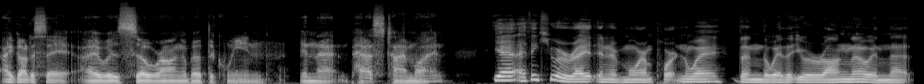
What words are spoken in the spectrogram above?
I gotta say, I was so wrong about the Queen in that past timeline. Yeah, I think you were right in a more important way than the way that you were wrong, though, in that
